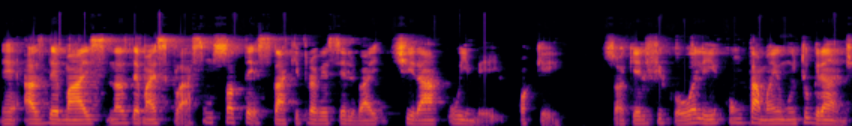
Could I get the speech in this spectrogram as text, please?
né, as demais, nas demais classes. Vamos só testar aqui para ver se ele vai tirar o e-mail. Ok. Só que ele ficou ali com um tamanho muito grande.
